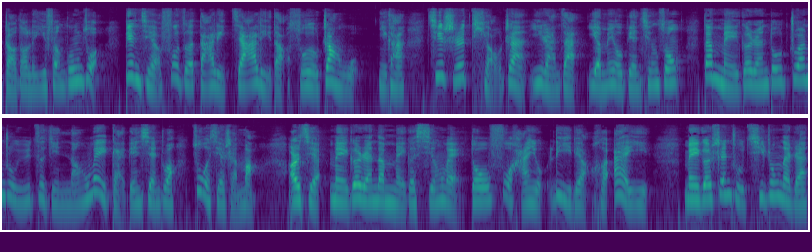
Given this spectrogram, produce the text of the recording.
找到了一份工作，并且负责打理家里的所有账务。你看，其实挑战依然在，也没有变轻松。但每个人都专注于自己能为改变现状做些什么，而且每个人的每个行为都富含有力量和爱意。每个身处其中的人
